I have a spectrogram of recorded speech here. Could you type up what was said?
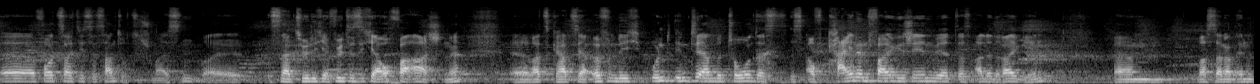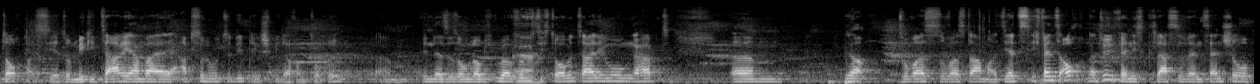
äh, vorzeitig das Handtuch zu schmeißen, weil es natürlich, er fühlte sich ja auch verarscht. Ne? Äh, Watzke hat es ja öffentlich und intern betont, dass es auf keinen Fall geschehen wird, dass alle drei gehen. Ähm, was dann am Ende doch passiert. Und Mikitarian war ja der absolute Lieblingsspieler von Tuchel. Ähm, in der Saison, glaube ich, über 50 ja. Torbeteiligungen gehabt. Ähm, Ja, sowas, sowas damals. Jetzt, ich fände es auch, natürlich fände ich es klasse, wenn Sancho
